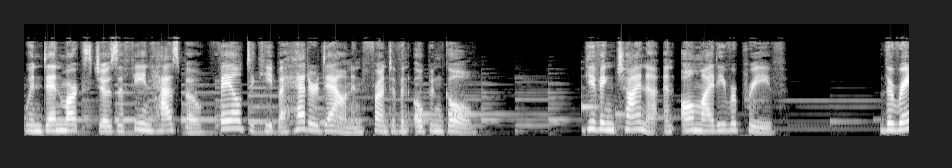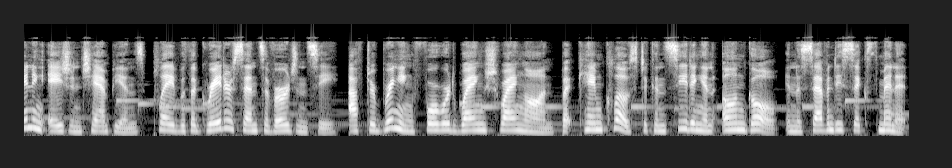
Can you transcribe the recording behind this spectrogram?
when Denmark's Josephine Hasbo failed to keep a header down in front of an open goal giving China an almighty reprieve. The reigning Asian champions played with a greater sense of urgency after bringing forward Wang Shuang on but came close to conceding an own goal in the 76th minute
